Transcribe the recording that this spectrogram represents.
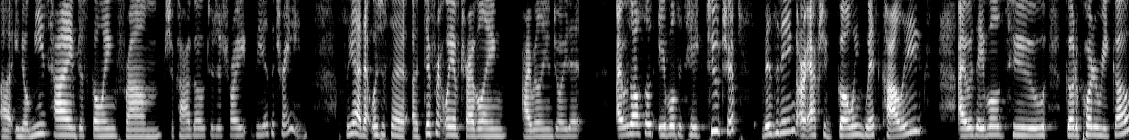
uh, you know, me time just going from Chicago to Detroit via the train. So, yeah, that was just a, a different way of traveling. I really enjoyed it. I was also able to take two trips visiting or actually going with colleagues. I was able to go to Puerto Rico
